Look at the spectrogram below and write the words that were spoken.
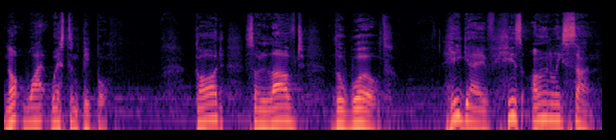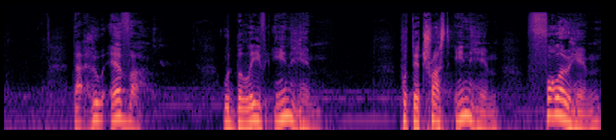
not white Western people. God so loved the world. He gave His only Son that whoever would believe in Him, put their trust in Him, follow Him,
